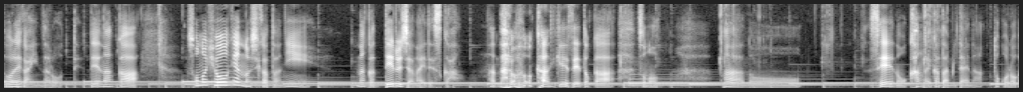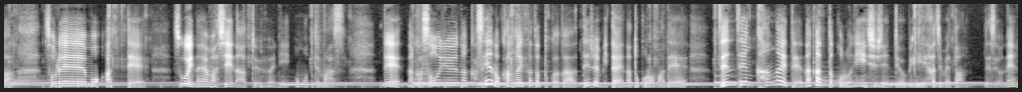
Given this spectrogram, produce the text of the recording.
どれがいいんだろうってなんかその表現の仕方になんか出るじゃないですか。なんだろう。関係性とかそのあの性の考え方みたいなところが。それもあってすごい悩ましいなというふうに思ってます。でなんかそういうなんか性の考え方とかが出るみたいなところまで全然考えてなかった頃に主人って呼び始めたんですよね。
